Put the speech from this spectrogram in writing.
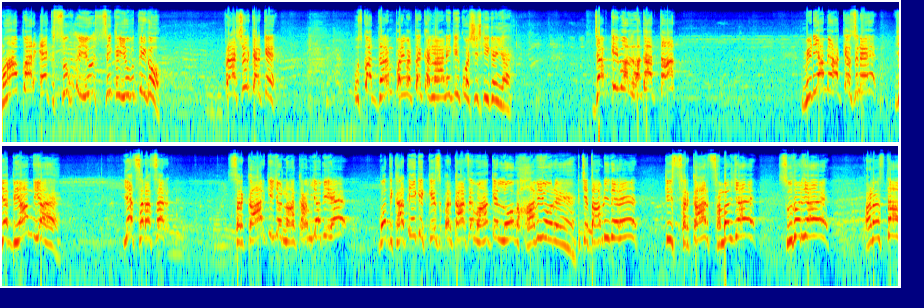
वहाँ पर एक यु, सिख युवती को प्रेशर करके उसका धर्म परिवर्तन कराने की कोशिश की गई है। जबकि वो लगातार मीडिया में आके उसने यह बयान दिया है यह सरासर सरकार की जो नाकामयाबी है वो दिखाती है कि किस प्रकार से वहाँ के लोग हावी हो रहे हैं। चेतावनी दे रहे हैं कि सरकार संभल जाए सुधर जाए। अनस्था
